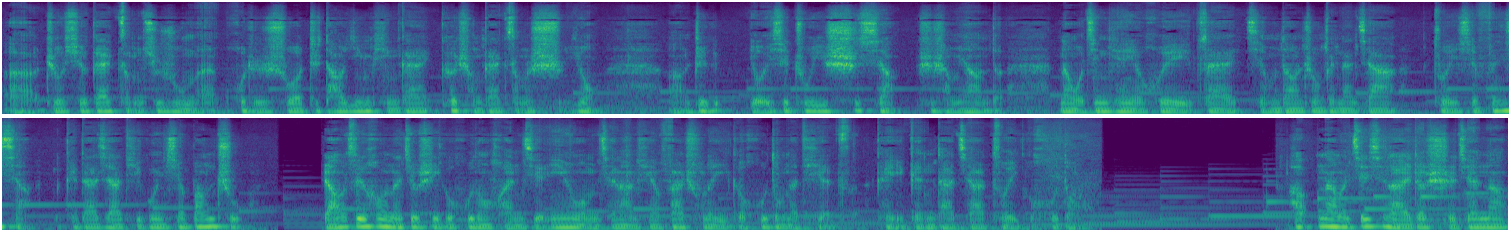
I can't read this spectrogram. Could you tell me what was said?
呃，哲学该怎么去入门，或者是说这套音频该课程该怎么使用，啊，这个有一些注意事项是什么样的？那我今天也会在节目当中跟大家做一些分享，给大家提供一些帮助。然后最后呢，就是一个互动环节，因为我们前两天发出了一个互动的帖子，可以跟大家做一个互动。好，那么接下来的时间呢，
